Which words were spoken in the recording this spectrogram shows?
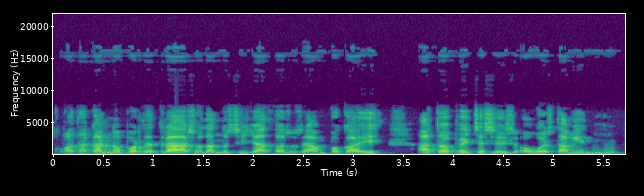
o atacando por detrás o dando sillazos, o sea, un poco ahí a tope, y Chase Owens también,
